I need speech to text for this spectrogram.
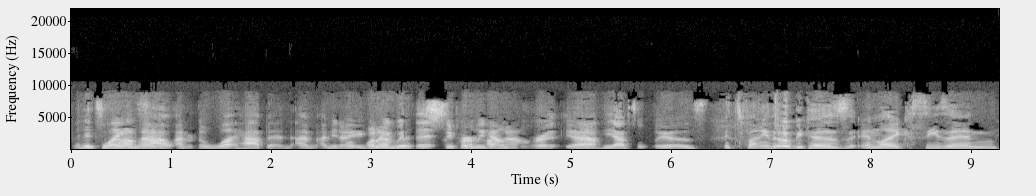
But it's like, I wow, I don't know what happened. I'm, I mean, I Well, agree whatever. with He's it. super totally down now. for it. Yeah, Yeah. he absolutely is. It's funny though because in like season,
